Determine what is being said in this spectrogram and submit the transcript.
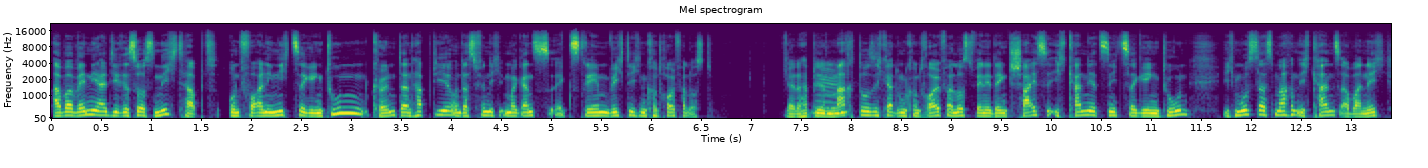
Aber wenn ihr halt die Ressourcen nicht habt und vor allen Dingen nichts dagegen tun könnt, dann habt ihr, und das finde ich immer ganz extrem wichtig, einen Kontrollverlust. Ja, dann habt ihr Mhm. Machtlosigkeit und Kontrollverlust, wenn ihr denkt, scheiße, ich kann jetzt nichts dagegen tun, ich muss das machen, ich kann es aber nicht.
